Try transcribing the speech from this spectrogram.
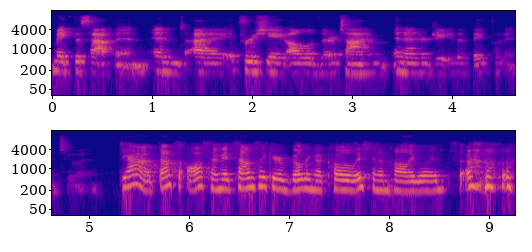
make this happen. And I appreciate all of their time and energy that they put into it. Yeah, that's awesome. It sounds like you're building a coalition in Hollywood. So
